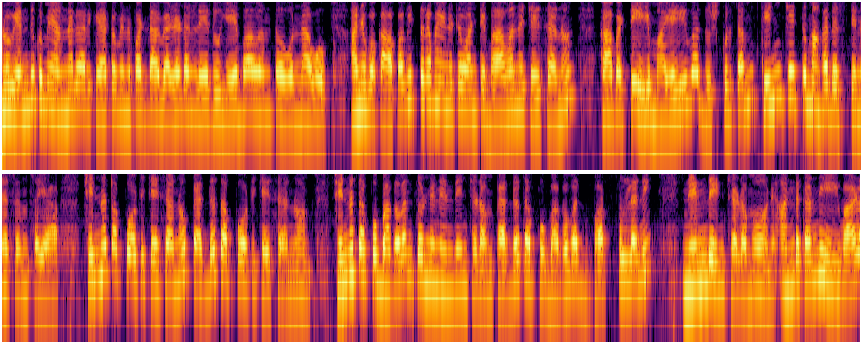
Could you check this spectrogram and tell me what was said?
నువ్వెందుకు మీ అన్నగారి కేక వినపడ్డా వెళ్ళడం లేదు ఏ భావంతో ఉన్నావు అని ఒక అపవిత్రమైనటువంటి భావన చేశాను. కాబట్టి మయైవ దుష్కృతం కించిత్ మహదస్తిన సంశయ. చిన్న తప్పోటి చేశాను పెద్ద తప్పోటి చేశాను. చిన్న తప్పు భగవంతుణ్ణి నిందించడం పెద్ద తప్పు భగవద్ భక్తులని నిందించడము అని. అందుకని ఇవాళ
